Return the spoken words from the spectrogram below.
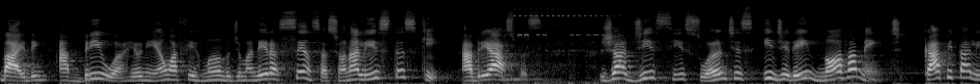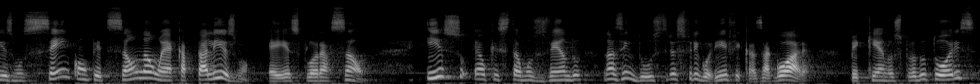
Biden abriu a reunião afirmando de maneira sensacionalistas que, abre aspas, já disse isso antes e direi novamente: capitalismo sem competição não é capitalismo, é exploração. Isso é o que estamos vendo nas indústrias frigoríficas agora. Pequenos produtores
